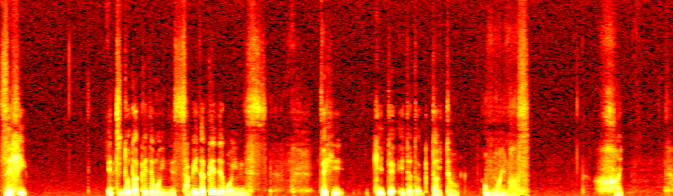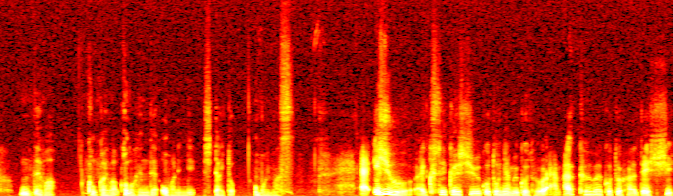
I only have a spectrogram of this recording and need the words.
ぜひ一度だけでもいいんです。サビだけでもいいんです。ぜひ聞いていただきたいと思います。はい。では今回はこの辺で終わりにしたいと思います。以上クセ歌手ことにゃむこと天川ことはでし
